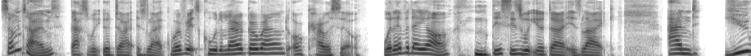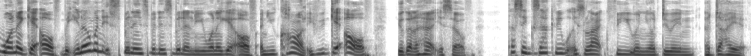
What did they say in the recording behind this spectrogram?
Sometimes that's what your diet is like, whether it's called a merry-go-round or carousel, whatever they are, this is what your diet is like. And you want to get off, but you know when it's spinning, spinning, spinning, and you want to get off, and you can't. If you get off, you're going to hurt yourself. That's exactly what it's like for you when you're doing a diet.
